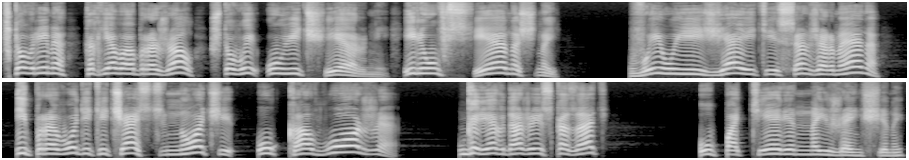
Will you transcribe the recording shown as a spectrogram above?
в то время как я воображал, что вы у вечерней или у всеночной. Вы уезжаете из Сан-Жермена и проводите часть ночи у кого же? Грех даже и сказать у потерянной женщины,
